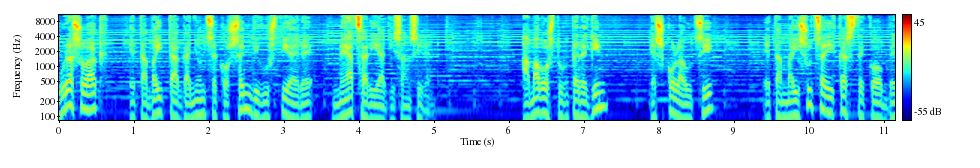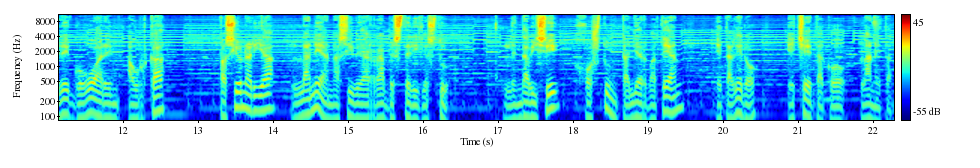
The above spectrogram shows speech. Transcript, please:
Gurasoak eta baita gainontzeko sendi guztia ere mehatzariak izan ziren. Amabost urterekin, eskola utzi eta maizutza ikasteko bere gogoaren aurka, pasionaria lanean hasi beharra besterik ez du. Lendabizi, jostun tailer batean eta gero etxeetako lanetan.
